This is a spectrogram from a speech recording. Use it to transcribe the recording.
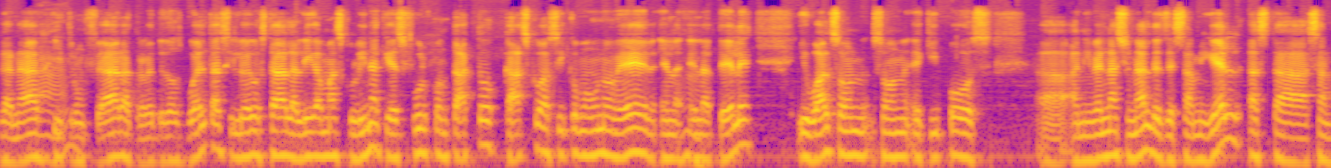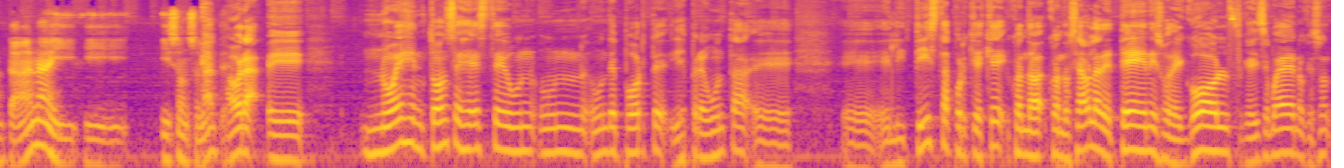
ganar y triunfar a través de dos vueltas. Y luego está la liga masculina, que es full contacto, casco, así como uno ve en la, en la tele. Igual son, son equipos ah, a nivel nacional, desde San Miguel hasta Santa Ana y, y, y Sonsonate. Ahora, eh, ¿no es entonces este un, un- un deporte, y es pregunta eh, eh, elitista? Porque es que cuando, cuando se habla de tenis o de golf, que dice, bueno, que son,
